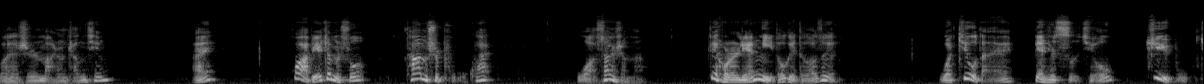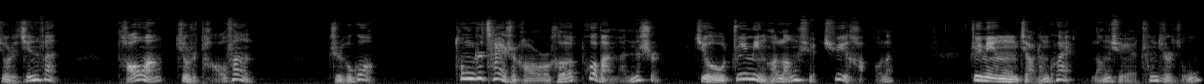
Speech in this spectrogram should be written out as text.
王小石马上澄清：“哎，话别这么说，他们是捕快，我算什么？这会儿连你都给得罪了，我就得便是死囚，拒捕就是侵犯，逃亡就是逃犯了。只不过……”通知菜市口和破板门的事，就追命和冷血去好了。追命脚程快，冷血冲劲足，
